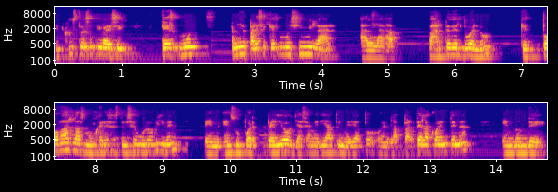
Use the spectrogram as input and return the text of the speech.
Y justo eso te iba a decir, que es muy, a mí me parece que es muy similar a la parte del duelo que todas las mujeres, estoy seguro, viven en, en su puerperio, ya sea inmediato, inmediato, o en la parte de la cuarentena, en donde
